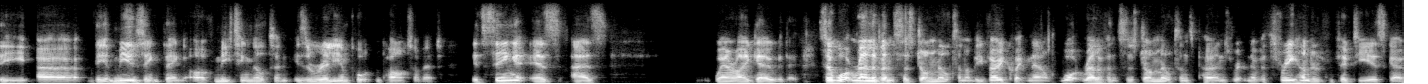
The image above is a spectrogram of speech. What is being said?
the uh, the amusing thing of meeting Milton is a really important part of it. It's seeing it as as where I go with it. So, what relevance has John Milton? I'll be very quick now. What relevance has John Milton's poems, written over 350 years ago,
